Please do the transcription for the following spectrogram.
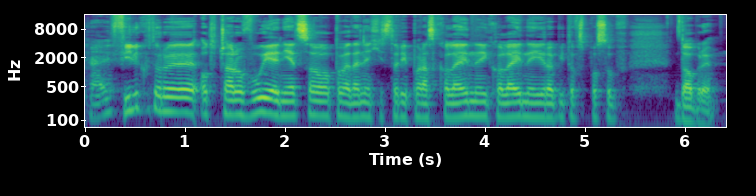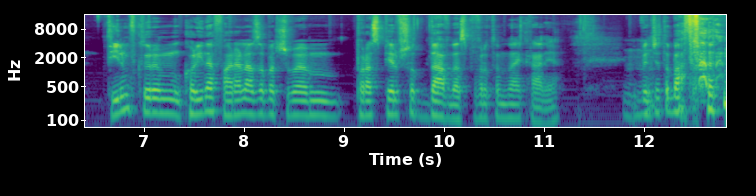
Okej. Film, który odczarowuje nieco opowiadanie historii po raz kolejny i kolejny i robi to w sposób dobry. Film, w którym Colina Farrella zobaczyłem po raz pierwszy od dawna z powrotem na ekranie. Mhm. Będzie to Batman.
